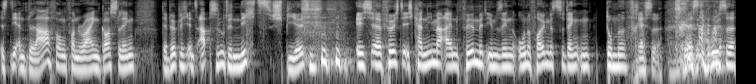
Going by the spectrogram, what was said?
ist die Entlarvung von Ryan Gosling, der wirklich ins absolute Nichts spielt. Ich äh, fürchte, ich kann nie mehr einen Film mit ihm sehen, ohne Folgendes zu denken: dumme Fresse. Beste Grüße,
